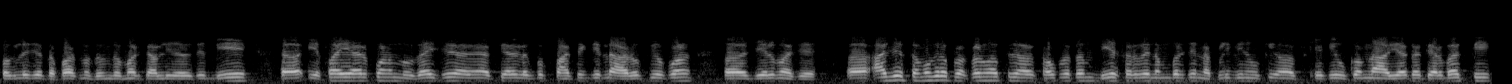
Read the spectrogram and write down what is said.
પગલે જે તપાસનો ધમધમાટ ચાલી રહ્યો છે, બે એફઆઈઆર પણ નોંધાઈ છે અને અત્યારે લગભગ પાંચેક જેટલા આરોપીઓ પણ જેલમાં છે. આ જે સમગ્ર પ્રકરણમાં સૌપ્રથમ બે સર્વે નંબર જે નકલી બિન ખેતી હુકમના આવ્યા હતા, ત્યારબાદથી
